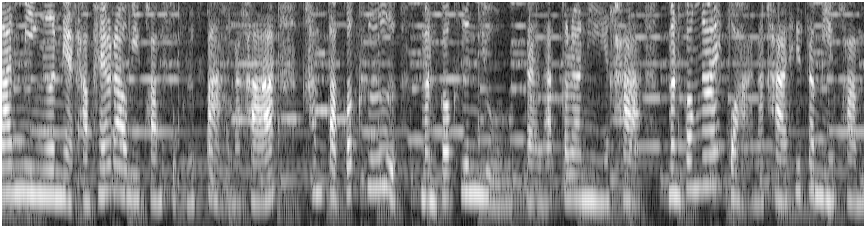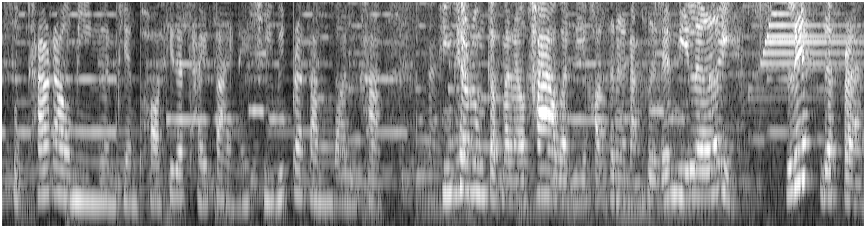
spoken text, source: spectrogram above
การมีเงินเนี่ยทำให้เรามีความสุขหรือเปล่านะคะคำตอบก็คือมันก็ขึ้นอยู่แต่ละกรณีค่ะ มันก็ง่ายกว่านะคะที่จะมีความสุขถ้าเรามีเงินเพียงพอที่จะใช้จ่ายในชีวิตประจำวันค่ะ พิงเพรุมกลับมาแล้วค่ะ วันนี้ขอเสนอหนังสือเล่มนี้เลย Live the Flat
